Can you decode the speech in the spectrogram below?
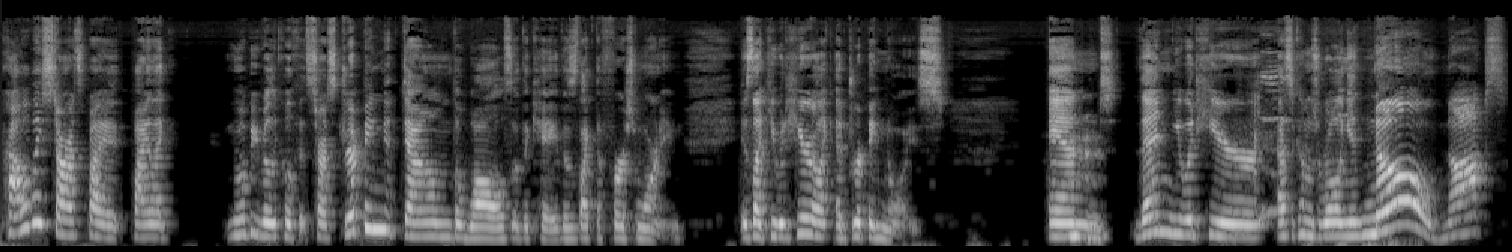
probably starts by by like it would be really cool if it starts dripping down the walls of the cave. This is like the first warning. Is like you would hear like a dripping noise. And then you would hear as it comes rolling in, no, Knox.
